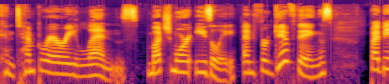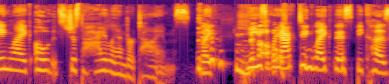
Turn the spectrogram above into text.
contemporary lens much more easily and forgive things by being like, oh, it's just Highlander times. Like, he's reacting like this because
